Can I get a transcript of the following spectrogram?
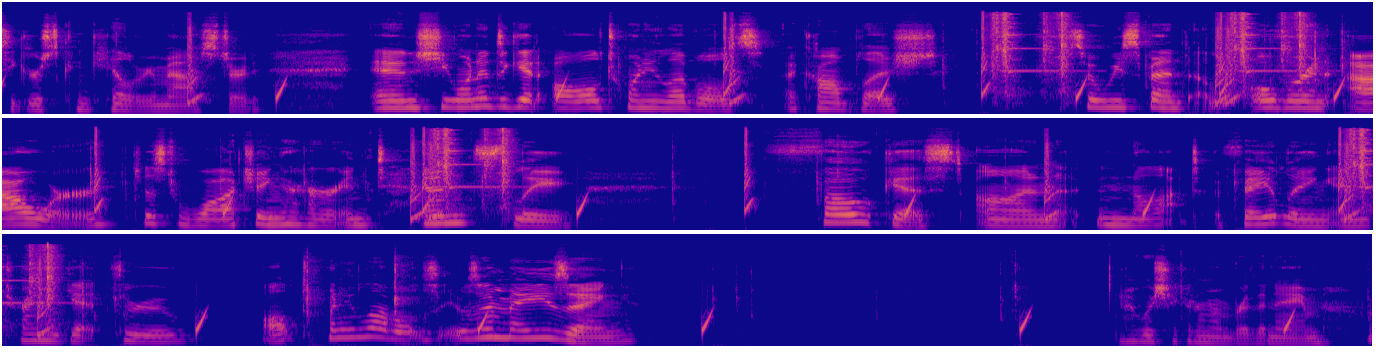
Secrets Can Kill Remastered, and she wanted to get all 20 levels accomplished. So we spent over an hour just watching her intensely focused on not failing and trying to get through all 20 levels. It was amazing. I wish I could remember the name.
